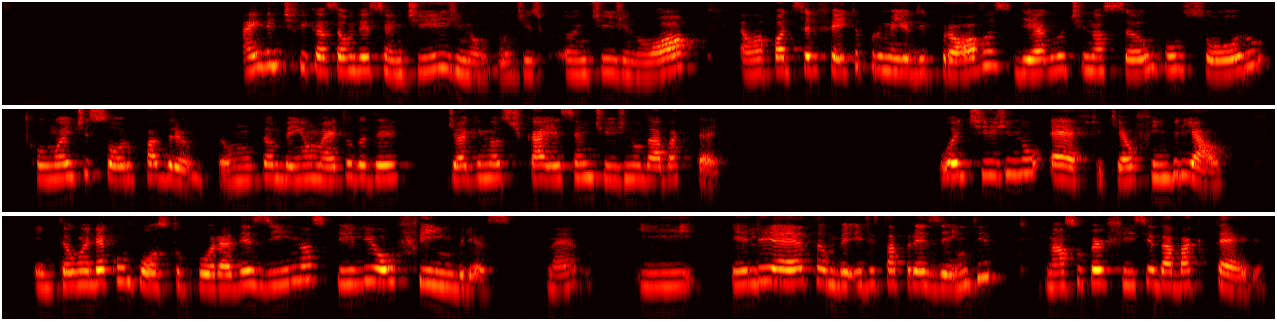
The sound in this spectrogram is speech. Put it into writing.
A identificação desse antígeno, o antígeno O, ela pode ser feita por meio de provas de aglutinação com soro, com antissoro padrão. Então, também é um método de diagnosticar esse antígeno da bactéria. O antígeno F, que é o fimbrial. Então, ele é composto por adesinas, pili ou fímbrias, né? E ele é também, ele está presente na superfície da bactéria.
